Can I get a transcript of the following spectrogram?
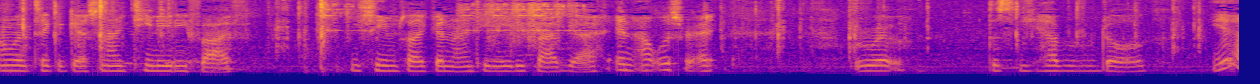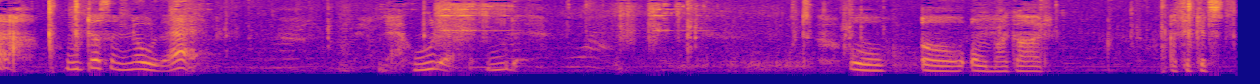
I'm going to take a guess 1985. He seems like a 1985 guy. And I was right. Does he have a dog? Yeah. Who doesn't know that? Who that? Who that? Oh, oh, oh my god. I think it's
